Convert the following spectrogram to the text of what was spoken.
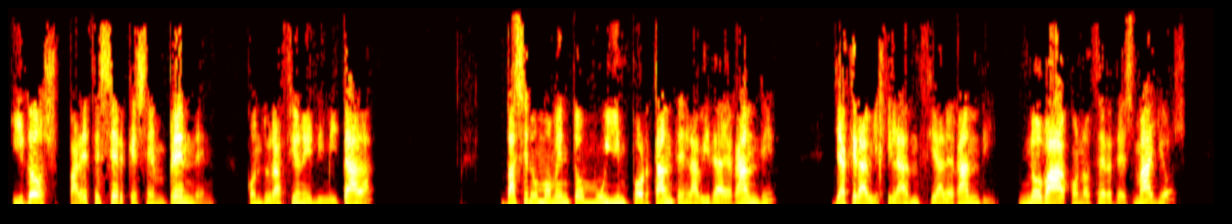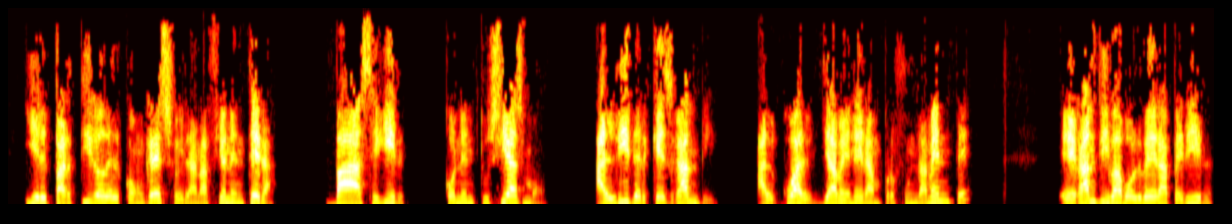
y dos parece ser que se emprenden con duración ilimitada, va a ser un momento muy importante en la vida de Gandhi, ya que la vigilancia de Gandhi no va a conocer desmayos y el partido del Congreso y la nación entera va a seguir con entusiasmo al líder que es Gandhi, al cual ya veneran profundamente. Eh, Gandhi va a volver a pedir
